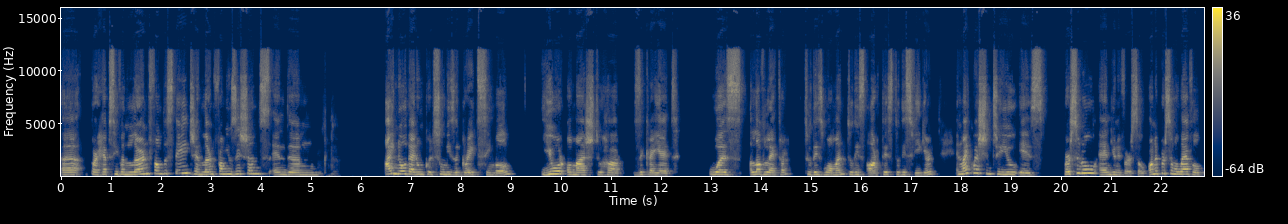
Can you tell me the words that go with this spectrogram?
uh, perhaps even learn from the stage and learn from musicians. And um, I know that Um Kulsum is a great symbol. Your homage to her, Zikrayet, was a love letter to this woman, to this artist, to this figure. And my question to you is personal and universal. On a personal level,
